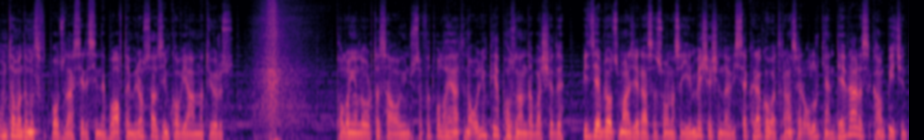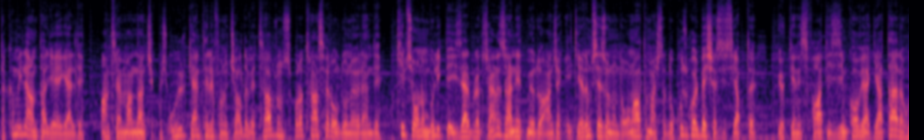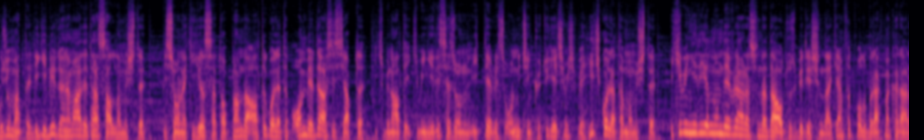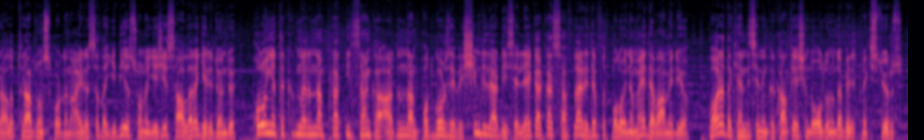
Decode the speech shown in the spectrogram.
Unutamadığımız futbolcular serisinde bu hafta Miroslav Zimkov'u anlatıyoruz. Polonyalı orta saha oyuncusu futbol hayatına Olimpia Poznan'da başladı. Widzew Łódź macerası sonrası 25 yaşında Wisła Krakow'a transfer olurken devre arası kampı için takımıyla Antalya'ya geldi. Antrenmandan çıkmış uyurken telefonu çaldı ve Trabzonspor'a transfer olduğunu öğrendi. Kimse onun bu ligde izler bırakacağını zannetmiyordu ancak ilk yarım sezonunda 16 maçta 9 gol 5 asist yaptı. Gökdeniz Fatih Zimkovyak Yatara hücum hattı ligi bir dönem adeta sallamıştı. Bir sonraki yılsa toplamda 6 gol atıp 11'de asist yaptı. 2006-2007 sezonunun ilk devresi onun için kötü geçmiş ve hiç gol atamamıştı. 2007 yılının devre arasında daha 31 yaşındayken futbolu bırakma kararı alıp Trabzonspor'dan ayrılsa da 7 yıl sonra yeşil sahalara geri döndü. Polonya takımlarından Pratnit Zanka ardından Podgorze ve şimdilerde ise LGK Saflari'de futbol oynamaya devam ediyor. Bu arada kendisinin 46 yaşında olduğunu da belirtmek istiyoruz.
